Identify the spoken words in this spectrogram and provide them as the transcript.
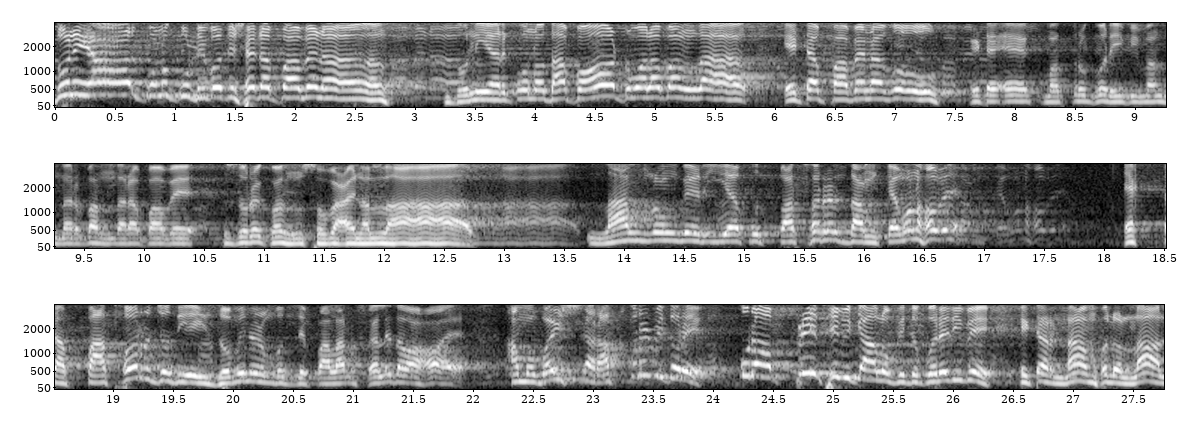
দুনিয়ার কোনো কুটিপতি সেটা পাবে না। দুনিয়ার কোনো দাপটওয়ালা বাংলা এটা পাবে না গো। এটা একমাত্র গরিব ইমানদার বান্দারা পাবে। জোরে কন সুবাহ আল্লাহ লাল রঙের ইয়াকুত পাথরের দাম কেমন হবে? একটা পাথর যদি এই জমিনের মধ্যে পালান ফেলে দেওয়া হয় আমবৈশা রাত্রের ভিতরে পুরো পৃথিবীকে আলোকিত করে দিবে। এটার নাম হলো লাল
